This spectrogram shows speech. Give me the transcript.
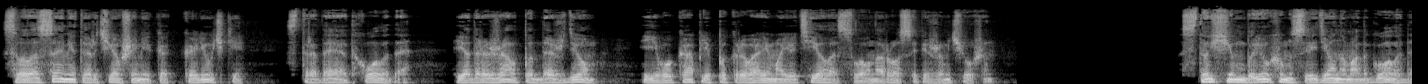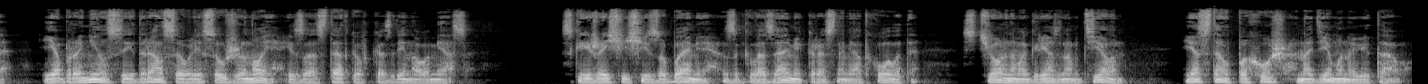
С волосами, торчавшими как колючки, страдая от холода, я дрожал под дождем, и его капли покрывали мое тело, словно россыпи жемчужин. С тощим брюхом, сведенным от голода, я бронился и дрался в лесу с женой из-за остатков козлиного мяса. Скрежещущий зубами, с глазами красными от холода, с черным и грязным телом, я стал похож на демона Витал.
